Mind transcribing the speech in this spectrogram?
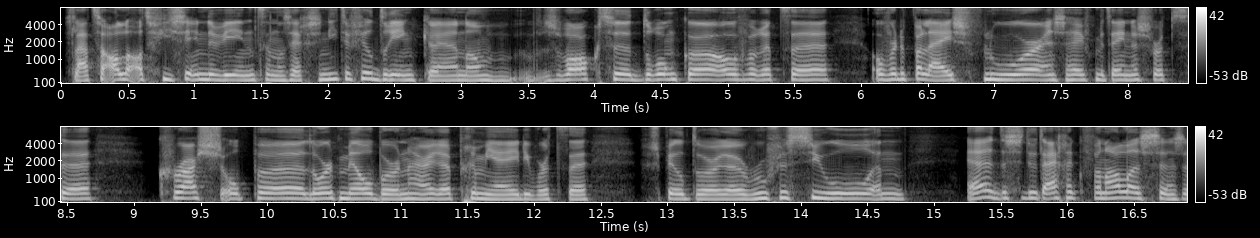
slaat ze alle adviezen in de wind. En dan zeggen ze niet te veel drinken. En dan zwalkt ze dronken over, het, eh, over de paleisvloer. En ze heeft meteen een soort eh, crush op eh, Lord Melbourne, haar eh, premier. Die wordt eh, gespeeld door eh, Rufus Sewell. En dus ze doet eigenlijk van alles. En ze,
